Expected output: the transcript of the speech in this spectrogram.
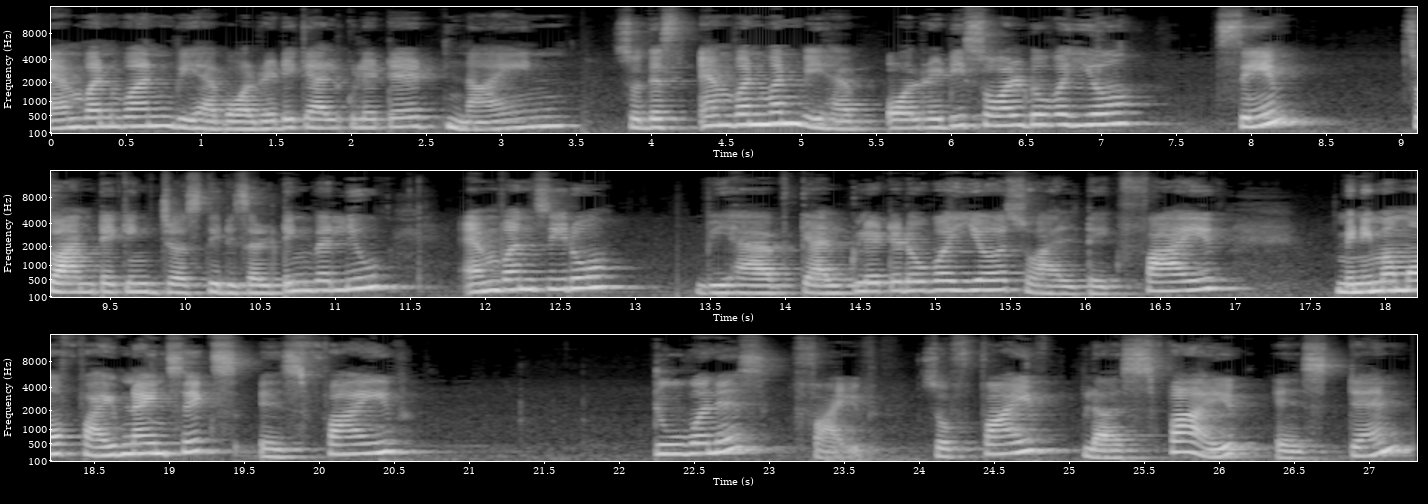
m11 we have already calculated. 9 so this m11 we have already solved over here. Same. So I'm taking just the resulting value. M10 we have calculated over here. So I'll take 5 minimum of 596 is 5 2 1 is 5 so 5 plus 5 is 10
